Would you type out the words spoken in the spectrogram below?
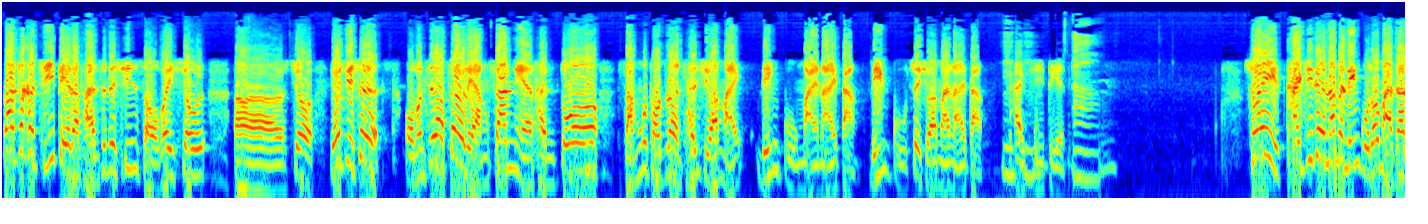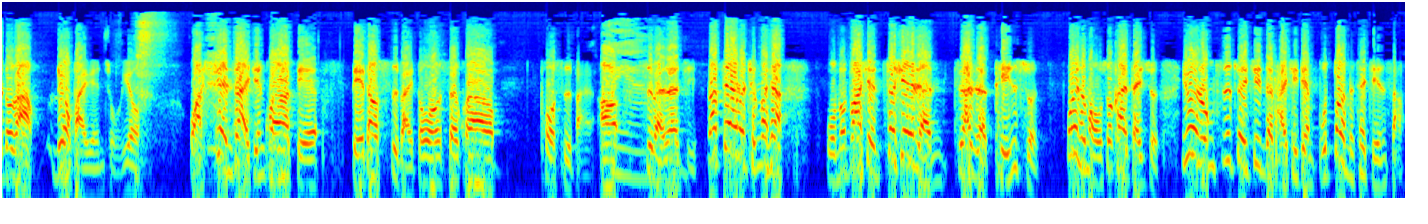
那这个急跌的盘是不是新手会修？呃，就尤其是我们知道这两三年很多散户投资人很喜欢买零股，买哪一档？零股最喜欢买哪一档？嗯哼台积电。啊，所以台积电他们零股都买在多少？六百元左右。哇，现在已经快要跌跌到四百多，这快要破四百啊，四百三十几。那这样的情况下，我们发现这些人开始停损。为什么我说开始停损？因为融资最近的台积电不断的在减少。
